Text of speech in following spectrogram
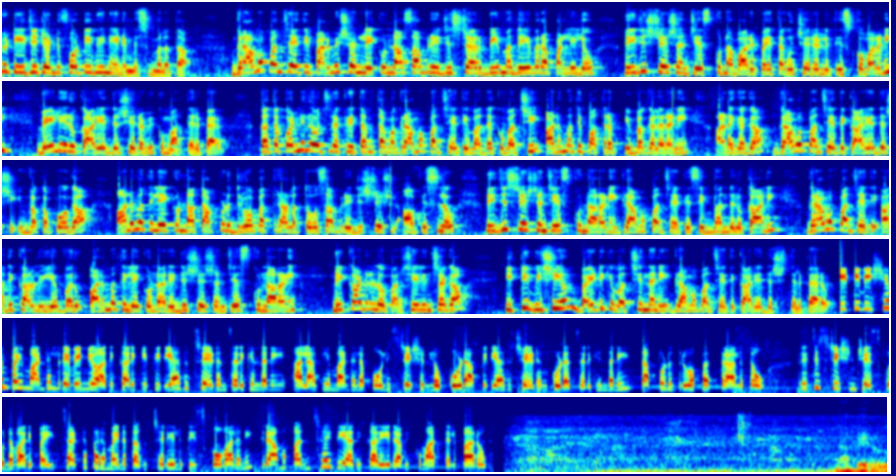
To TG twenty four TV నేను miss Sumalatha. గ్రామ panchayat permission లేకుండా సబ్ రిజిస్టర్ భీమదేవరపల్లిలో రిజిస్ట్రేషన్ చేసుకున్న వారిపై తగు చర్యలు తీసుకోవాలని వేలేరు కార్యదర్శి రవికుమార్ తెలిపారు. గత కొన్ని రోజుల క్రితం తమ గ్రామ పంచాయతీ వద్దకు వచ్చి అనుమతి పత్రం ఇవ్వగలరని అడగగా గ్రామ పంచాయతీ కార్యదర్శి ఇవ్వకపోగా అనుమతి లేకుండా తప్పుడు ధృవపత్రాలతో సబ్ రిజిస్ట్రేషన్ ఆఫీసులో రిజిస్ట్రేషన్ చేసుకున్నారని గ్రామ పంచాయతీ సిబ్బందులు కానీ గ్రామ పంచాయతీ అధికారులు ఎవ్వరూ అనుమతి లేకుండా రిజిస్ట్రేషన్ చేసుకున్నారని రికార్డులో పరిశీలించగా ఇట్టి విషయం బయటికి వచ్చిందని గ్రామ పంచాయతీ కార్యదర్శి తెలిపారు. ఇట్టి విషయంపై మండల రెవెన్యూ అధికారికి ఫిర్యాదు చేయడం జరిగిందని అలాగే మండల పోలీస్ స్టేషన్లో కూడా ఫిర్యాదు చేయడం కూడా జరిగిందని తప్పుడు ధృవపత్రాలతో రిజిస్ట్రేషన్ చేసుకున్న వారిపై చట్టపరమైన తగు చర్యలు తీసుకోవాలని గ్రామ పంచాయతీ అధికారి రవికుమార్ తెలిపారు. నా పేరు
